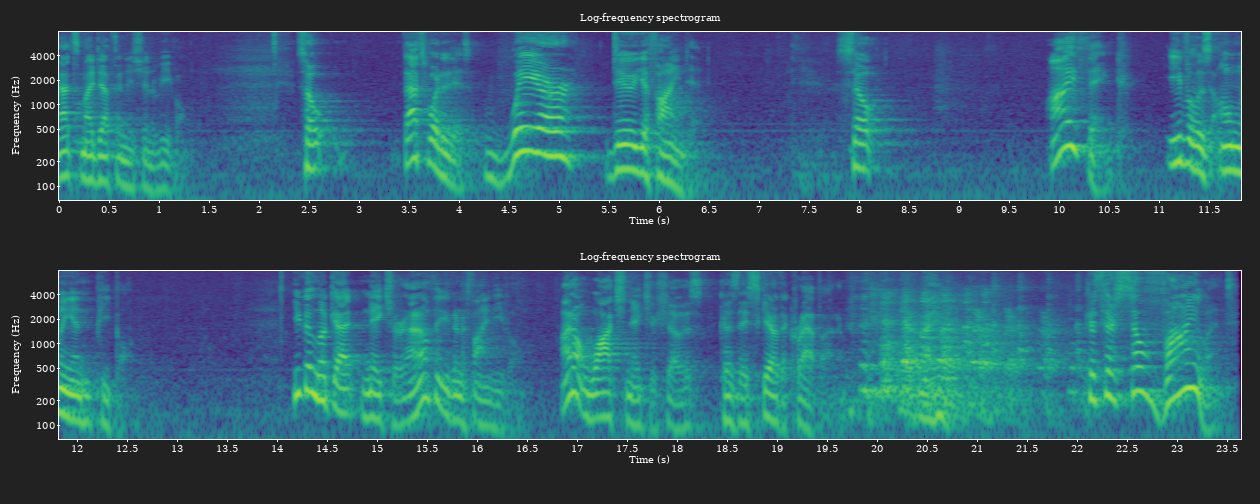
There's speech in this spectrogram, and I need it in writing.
That's my definition of evil. So that's what it is. Where do you find it? So I think evil is only in people. You can look at nature, and I don't think you're going to find evil. I don't watch nature shows because they scare the crap out of me. Because they're so violent,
